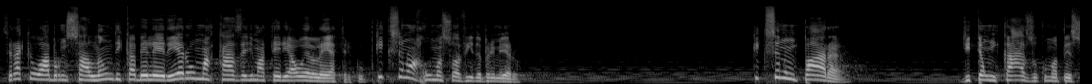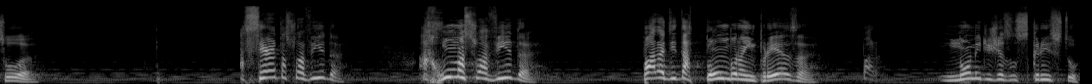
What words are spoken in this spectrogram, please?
Será que eu abro um salão de cabeleireiro ou uma casa de material elétrico? Por que, que você não arruma a sua vida primeiro? Por que, que você não para de ter um caso com uma pessoa? Acerta a sua vida, arruma a sua vida, para de dar tombo na empresa. Para. Em nome de Jesus Cristo,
